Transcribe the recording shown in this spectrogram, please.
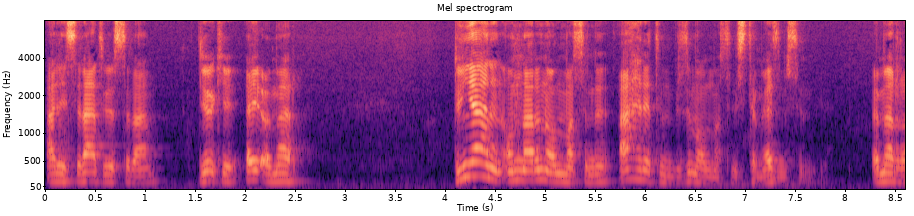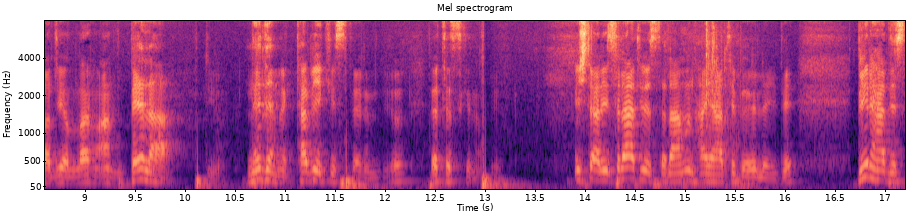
aleyhissalatü vesselam diyor ki ey Ömer dünyanın onların olmasını ahiretin bizim olmasını istemez misin diyor. Ömer radıyallahu anh bela diyor. Ne demek? Tabii ki isterim diyor ve teskin oluyor. İşte aleyhissalatü vesselamın hayatı böyleydi. Bir hadiste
